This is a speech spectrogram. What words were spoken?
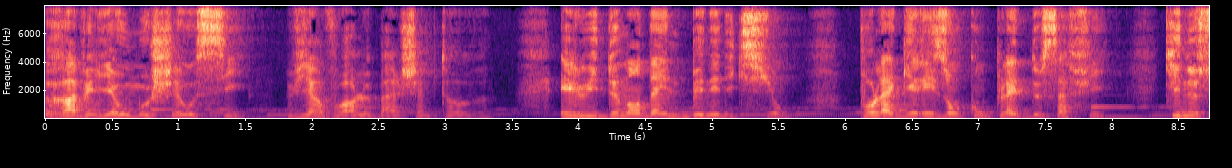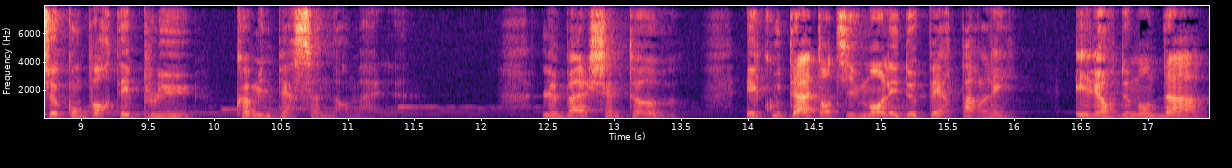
Rav Eliaou Moshe aussi vient voir le Baal Shem Tov et lui demanda une bénédiction pour la guérison complète de sa fille qui ne se comportait plus comme une personne normale. Le Baal Shem Tov écouta attentivement les deux pères parler et leur demanda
